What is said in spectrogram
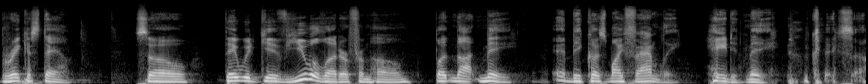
break us down. So they would give you a letter from home, but not me, because my family hated me. okay, so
